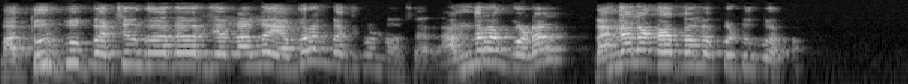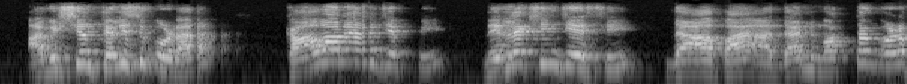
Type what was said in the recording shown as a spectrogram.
మా తూర్పు పశ్చిమ గోదావరి జిల్లాలో ఎవరం బతికున్నాం సార్. అందరం కూడా బంగాళాఖాతంలో కొట్టుకుపోతాం. ఆ విషయం తెలిసి కూడా కావాలని చెప్పి నిర్లక్ష్యం చేసి దా దాన్ని మొత్తం కూడా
